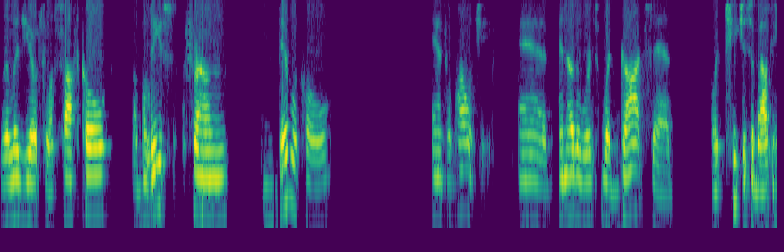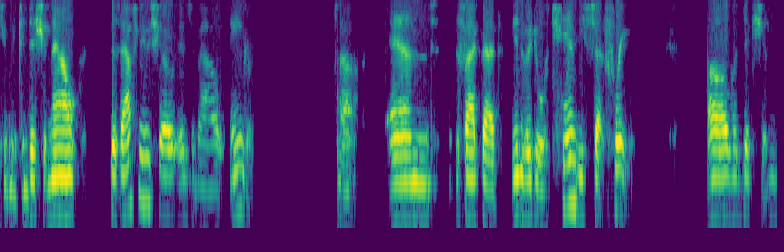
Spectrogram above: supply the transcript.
religio philosophical uh, beliefs from biblical anthropology. And in other words, what God said or teaches about the human condition. Now, this afternoon show is about anger uh, and the fact that individuals can be set free of addiction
